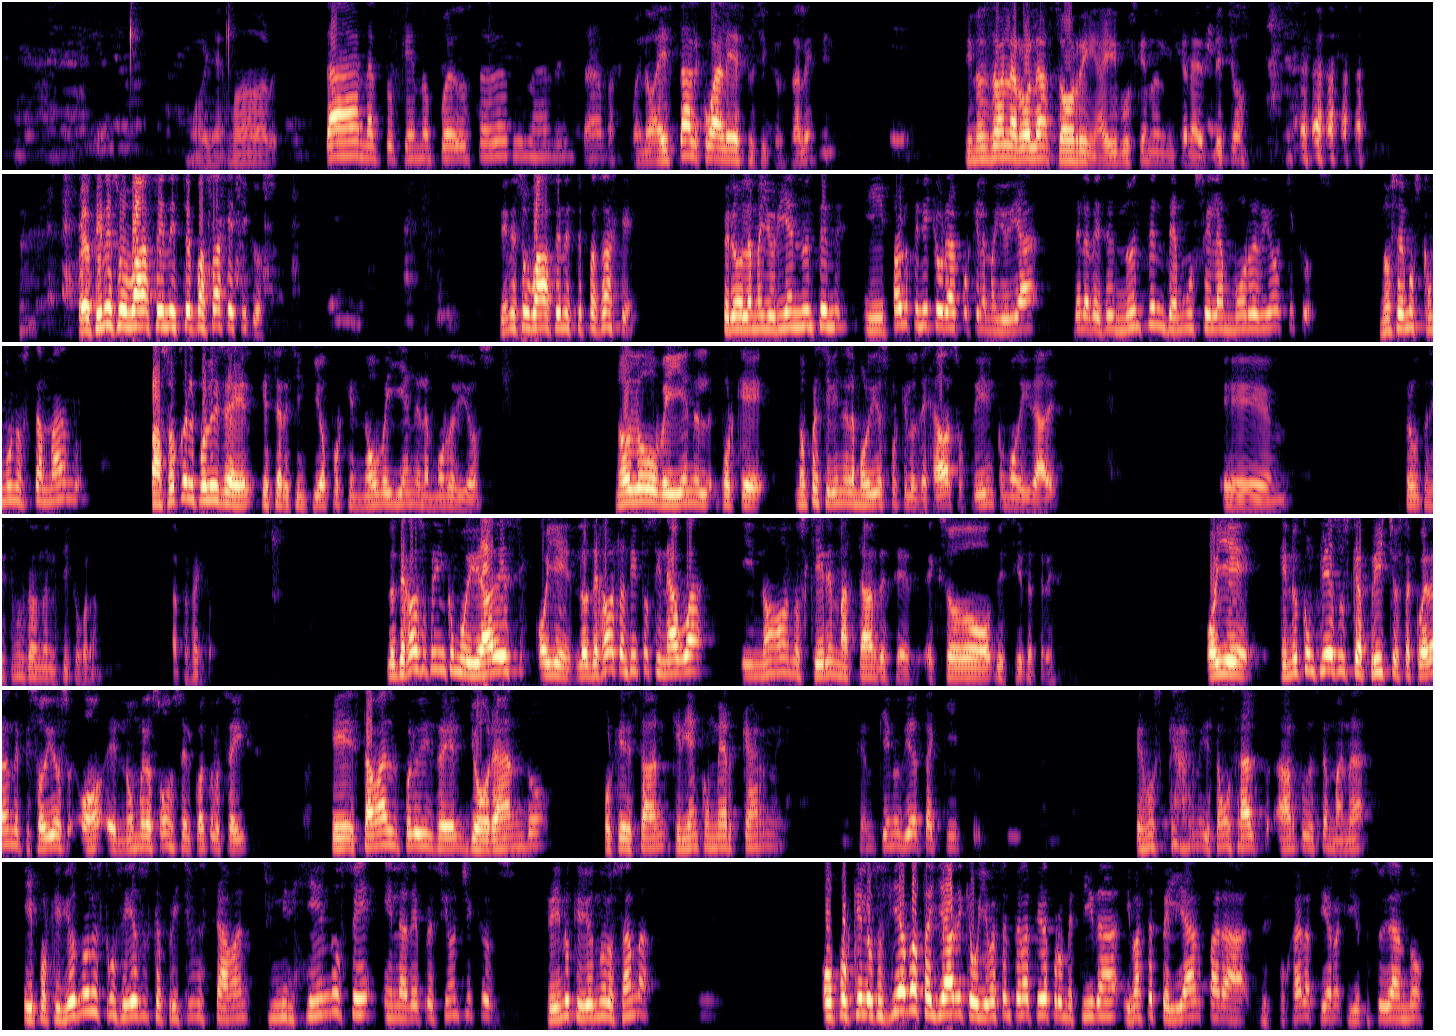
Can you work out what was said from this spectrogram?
Muy amor, tan alto que no puedo estar arriba de tan Bueno, es tal cual esto, chicos, ¿sale? Si no se saben la rola, sorry, ahí busquen en internet. De hecho, pero tiene su base en este pasaje, chicos. Tiene su base en este pasaje. Pero la mayoría no entiende, y Pablo tenía que orar porque la mayoría de las veces no entendemos el amor de Dios, chicos. No sabemos cómo nos está amando. Pasó con el pueblo de Israel, que se resintió porque no veían el amor de Dios. No lo veían porque no percibían el amor de Dios porque los dejaba sufrir incomodidades. Eh, pregunta, si estamos grabando en el fijo, ¿verdad? Ah, perfecto. Los dejaba sufrir incomodidades, oye, los dejaba tantito sin agua y no nos quieren matar de sed. Éxodo 17.3. Oye, que no cumplía sus caprichos, ¿te acuerdan? Episodios en números 11, el 4 al 6, que estaba el pueblo de Israel llorando porque estaban, querían comer carne. ¿Quién nos dio taquitos? Queremos carne y estamos hartos de esta maná. Y porque Dios no les concedía sus caprichos, estaban sumergiéndose en la depresión, chicos, creyendo que Dios no los ama. O porque los hacía batallar de que, oye, vas a entrar a la tierra prometida y vas a pelear para despojar la tierra que yo te estoy dando.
